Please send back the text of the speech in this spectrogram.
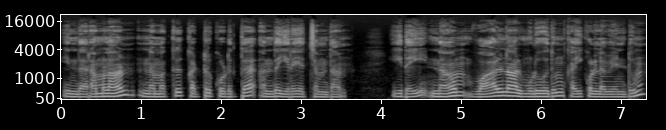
இந்த ரமலான் நமக்கு கற்றுக் கொடுத்த அந்த இரையச்சம்தான். இதை நாம் வாழ்நாள் முழுவதும் கை கொள்ள வேண்டும்.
